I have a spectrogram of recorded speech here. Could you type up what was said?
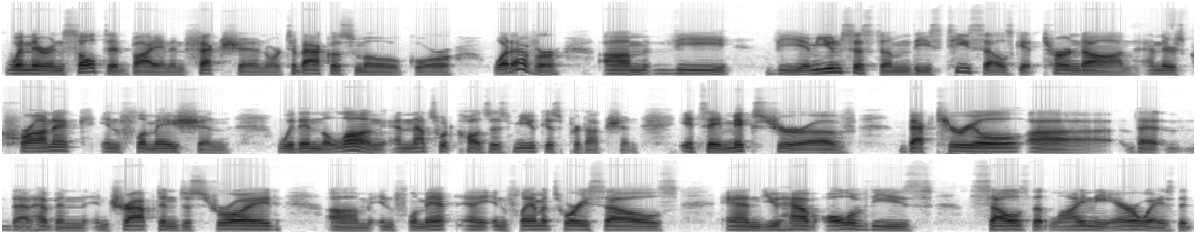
when they're insulted by an infection or tobacco smoke or whatever, um, the the immune system, these T cells get turned on, and there's chronic inflammation within the lung, and that's what causes mucus production. It's a mixture of bacterial uh, that that have been entrapped and destroyed, um, inflama- uh, inflammatory cells, and you have all of these cells that line the airways that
